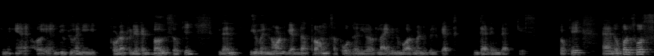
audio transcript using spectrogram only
in, in, uh, due to any product related bugs, okay, then you may not get the prompt support and your live environment will get dead in that case okay? And open source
